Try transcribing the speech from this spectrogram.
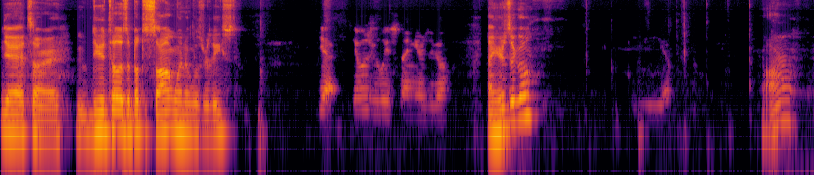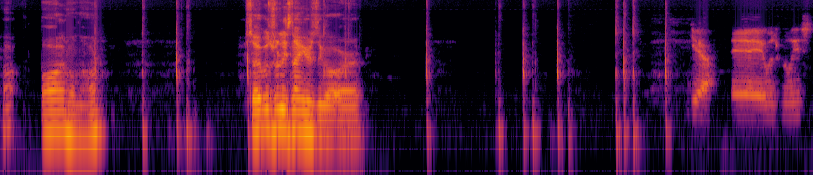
Yeah, it's all right. Do you tell us about the song when it was released? Yeah, it was released nine years ago. Nine years ago. Yep. All right. Oh, oh, hold on. So it was released nine years ago. All right. Yeah, it was released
